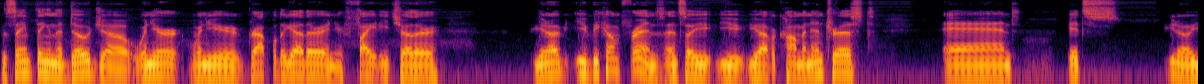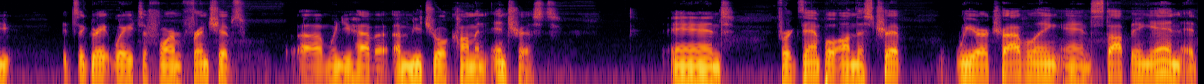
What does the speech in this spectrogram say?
the same thing in the dojo. When you're when you grapple together and you fight each other, you know, you become friends, and so you you, you have a common interest, and it's you know you, it's a great way to form friendships uh, when you have a, a mutual common interest. And for example, on this trip, we are traveling and stopping in at,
